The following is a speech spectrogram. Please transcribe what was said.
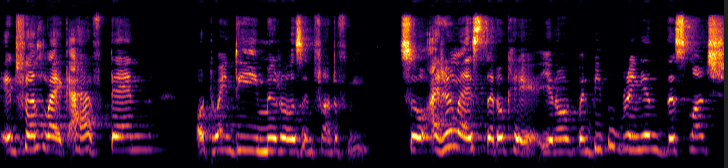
it felt like I have 10 or 20 mirrors in front of me. So I realized that, okay, you know, when people bring in this much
